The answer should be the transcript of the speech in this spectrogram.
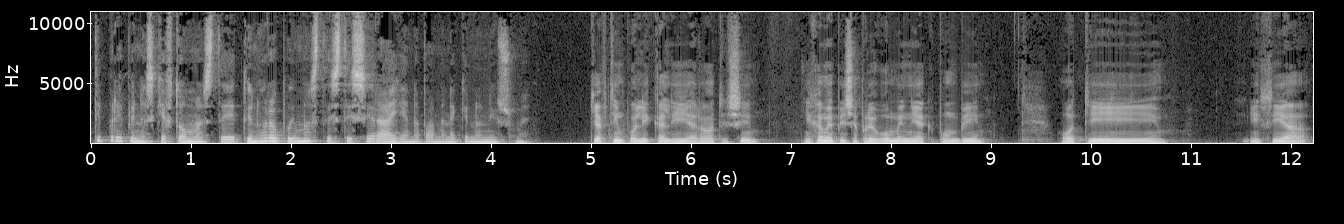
Τι πρέπει να σκεφτόμαστε την ώρα που είμαστε στη σειρά για να πάμε να κοινωνήσουμε; Και αυτή είναι πολύ καλή ερώτηση. Είχαμε πει σε προηγούμενη εκπομπή ότι η Θεία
